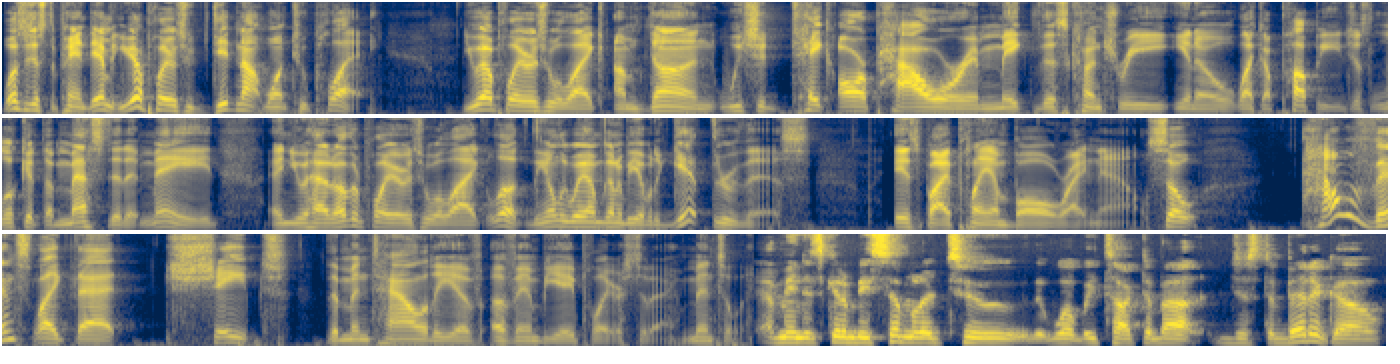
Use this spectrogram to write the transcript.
wasn't just the pandemic, you had players who did not want to play you have players who are like, I'm done. We should take our power and make this country, you know, like a puppy. Just look at the mess that it made. And you had other players who are like, look, the only way I'm going to be able to get through this is by playing ball right now. So, how events like that shaped the mentality of, of NBA players today, mentally? I mean, it's going to be similar to what we talked about just a bit ago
